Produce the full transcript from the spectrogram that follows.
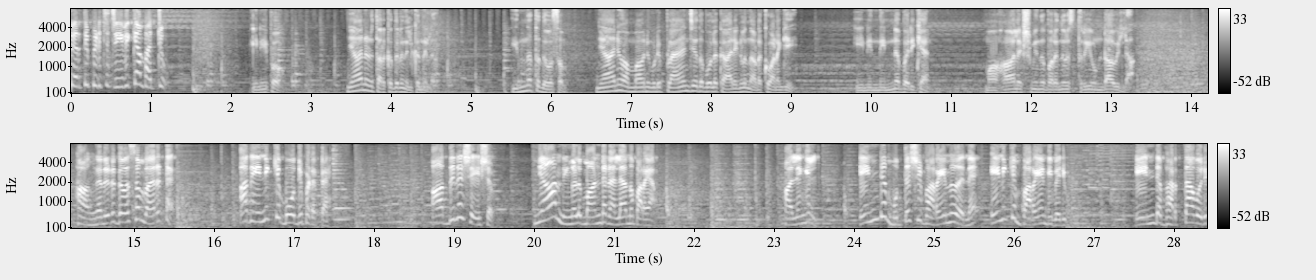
ഉയർത്തിപ്പിടിച്ച് ജീവിക്കാൻ പറ്റൂ. ഇനിയിപ്പോ ഞാനൊരു തർക്കത്തിന് നിൽക്കുന്നില്ല. ഇന്നത്തെ ദിവസം ഞാനും അമ്മാവനും കൂടി പ്ലാൻ ചെയ്ത പോലെ കാര്യങ്ങൾ നടക്കുവാണെങ്കിൽ ഇനി നിന്നെ ഭരിക്കാൻ മഹാലക്ഷ്മി എന്ന് പറയുന്നൊരു സ്ത്രീ ഉണ്ടാവില്ല. അങ്ങനെ ഒരു ദിവസം വരട്ടെ. അതെനിക്ക് ബോധ്യപ്പെടട്ടെ. അതിനുശേഷം ഞാൻ നിങ്ങൾ മണ്ടനല്ല എന്ന് പറയാം. അല്ലെങ്കിൽ എന്റെ മുത്തശ്ശി പറയുന്നത് തന്നെ എനിക്കും പറയേണ്ടി വരും. എന്റെ ഭർത്താവ് ഒരു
